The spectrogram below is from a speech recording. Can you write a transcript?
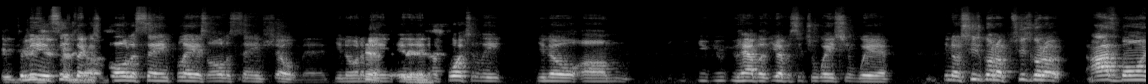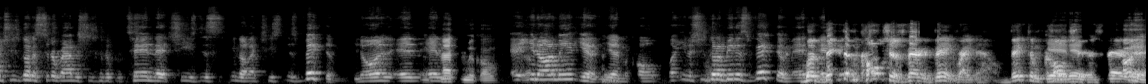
it, to me, it, it seems like it's all the same players, all the same show, man. You know what I yeah, mean? And, and, unfortunately, you know, um, you, you have a you have a situation where, you know, she's gonna she's gonna Osbourne, she's gonna sit around and she's gonna pretend that she's this, you know, like she's this victim, you know, and and, and Nicole. Eh, you know what I mean? Yeah, yeah, Nicole. But you know, she's gonna be this victim. And, but and, victim culture is very big right now. Victim culture yeah, is. is. very, oh, yeah.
